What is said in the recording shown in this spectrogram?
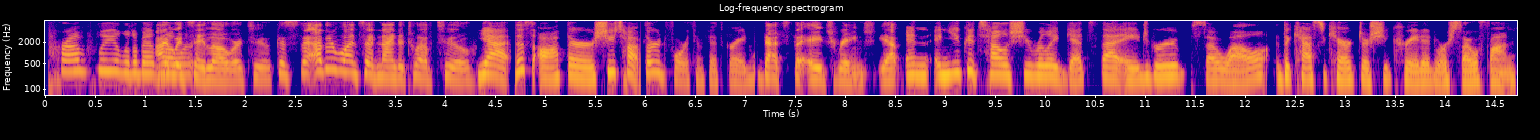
probably a little bit lower. i would say lower too because the other one said 9 to 12 too. Yeah this author she taught third fourth and fifth grade. That's the age range yep. And and you could tell she really gets that age group so well. The cast of characters she created were so fun.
